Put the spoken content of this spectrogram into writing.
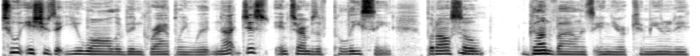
two issues that you all have been grappling with, not just in terms of policing, but also mm-hmm. gun violence in your community.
